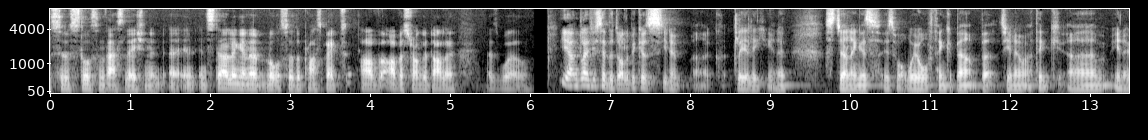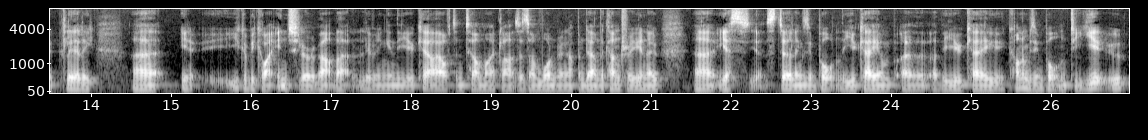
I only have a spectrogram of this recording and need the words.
sort of still some vacillation in, in, in sterling and also the prospect of, of a stronger dollar as well. Yeah, I'm glad you said the dollar because you know uh, clearly you know sterling is, is what we all think about, but you know I think um, you know clearly uh, you know you can be quite insular about that living in the UK. I often tell my clients as I'm wandering up and down the country, you know, uh, yes, yeah, sterling's important, the UK and uh, the UK economy is important to you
